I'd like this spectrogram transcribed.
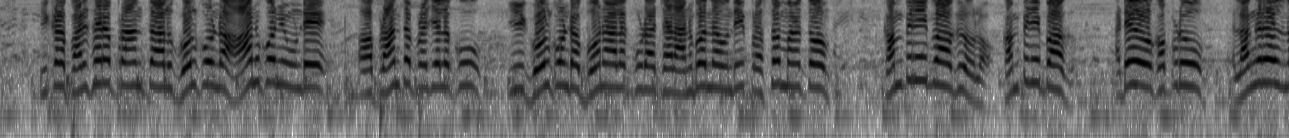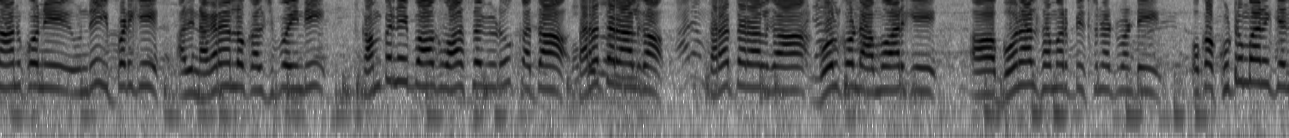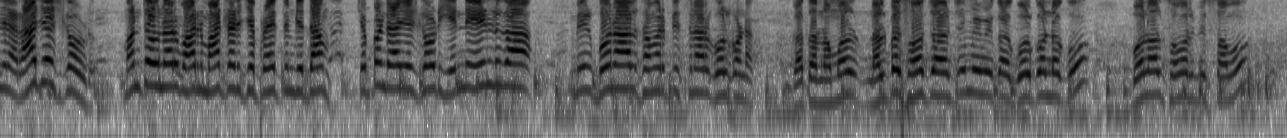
ఇక్కడ పరిసర ప్రాంతాలు గోల్కొండ ఆనుకొని ఉండే ఆ ప్రాంత ప్రజలకు ఈ గోల్కొండ బోనాలకు కూడా చాలా అనుబంధం ఉంది. ప్రస్తుతం మనతో కంపెనీ బాగ్లో కంపెనీ బాగ్ అంటే ఒకప్పుడు లంగరోజు ఆనుకొని ఉంది. ఇప్పటికీ అది నగరంలో కలిసిపోయింది. కంపెనీ బాగ్ వాస్తవ్యుడు గత తరతరాలుగా తరతరాలుగా గోల్కొండ అమ్మవారికి బోనాలు సమర్పిస్తున్నటువంటి ఒక కుటుంబానికి చెందిన రాజేష్ గౌడ్ మనతో ఉన్నారు. వారిని మాట్లాడించే ప్రయత్నం చేద్దాం. చెప్పండి రాజేష్ గౌడ్ ఎన్ని ఏళ్ళుగా మీరు బోనాలు సమర్పిస్తున్నారు గోల్కొండకు? గత నలభై సంవత్సరాల నుంచి మేము ఇక్కడ గోల్కొండకు బోనాలు సమర్పిస్తాము.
